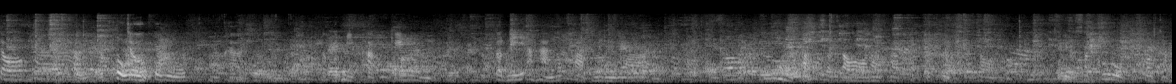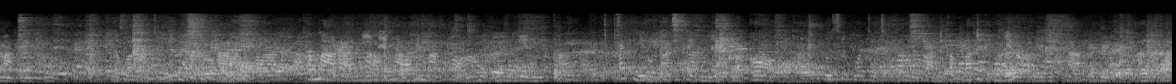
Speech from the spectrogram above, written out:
จอค่ะจอปูนะคะแล้วก็มีผักแก้มตอนนี้อาหารเราขาดหนึ่งอย่างกุ้งผัดสะตอนะคะผัดกะปิสะตอเดี๋ยวสักครู่ก็จะมาเป็นครบแล้วก็เราจะเริ่มรับประทาน ถ้ามาร้านนี้แนะนำให้มาก่อนหกโมงเย็นนะคะแป๊บเดียวนะเต็มเลยแล้วก็รู้สึกว่าจะใช้บริการกลับบ้านกันเยอะเลยนะคะเอาละค่ะ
